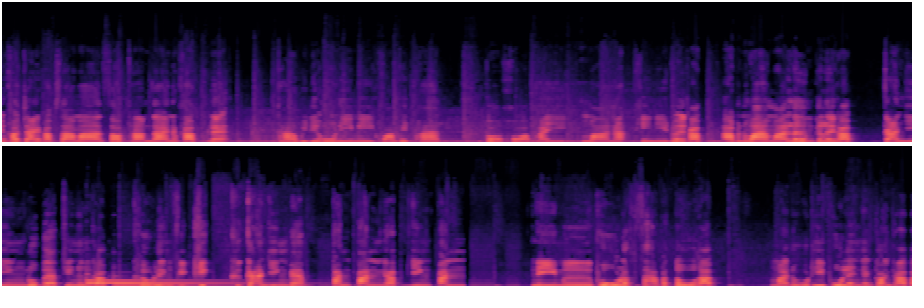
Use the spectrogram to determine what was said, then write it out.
ไม่เข้าใจครับ สามารถสอบถามได้นะครับ และถ้าวิดีโอนี้มีความผิดพลาดก็ขออภัยมาณที่นี้ด้วยครับ เอาเป็นว่ามาเริ่มกันเลยครับ การยิงรูปแบบที่ 1 ครับ curling free kick คือการยิงแบบปั้นๆครับ ยิงปันหนีมือผู้รักษาประตูครับ มาดูที่ผู้เล่นกันก่อนครับ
